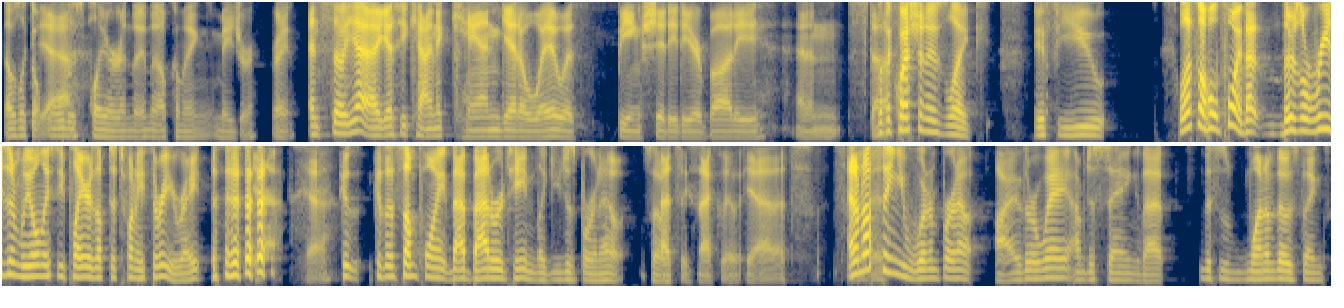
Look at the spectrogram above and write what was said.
that was like the Yeah. oldest player in the in the upcoming major right And so yeah, I guess you kind of can get away with being shitty to your body and stuff. But the question is like if you well that's the whole point that there's a reason we only see players up to 23 right yeah, yeah, because at some point that bad routine like you just burn out so that's exactly what- yeah. That's, that's and i'm not saying you wouldn't burn out either way i'm just saying that this is one of those things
